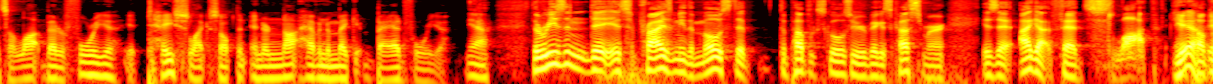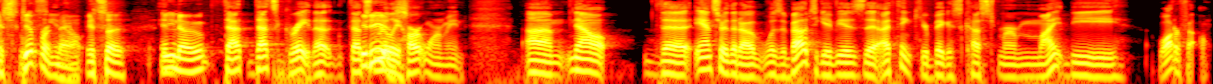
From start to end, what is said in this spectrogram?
It's a lot better for you. It tastes like something, and they're not having to make it bad for you. Yeah. The reason that it surprised me the most that the public schools are your biggest customer is that I got fed slop. Yeah, it's schools, different you now. It's a you know That that's great. That that's really is. heartwarming. Um, now, the answer that I was about to give you is that I think your biggest customer might be waterfowl.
